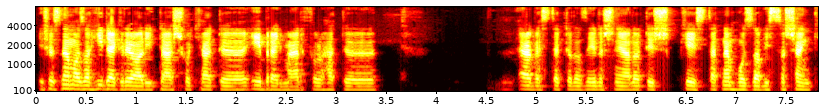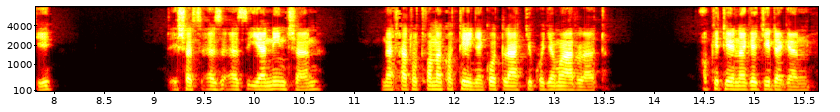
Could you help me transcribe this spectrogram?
és ez nem az a hideg realitás, hogy hát ébredj már föl, hát elvesztetted az édesanyádat, és kész, tehát nem hozza vissza senki, és ez, ez, ez ilyen nincsen, mert hát ott vannak a tények, ott látjuk, hogy a Márlát, aki tényleg egy idegen,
